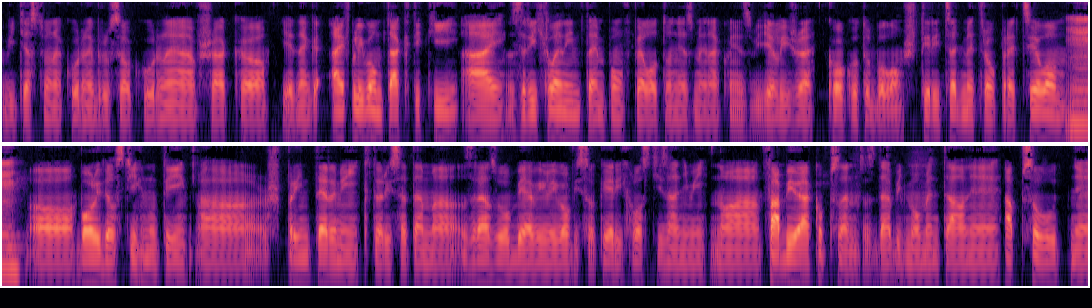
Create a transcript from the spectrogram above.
víťazstvo na Kurne Brusel Kurne a avšak e, jednak aj vplyvom taktiky, aj zrýchleným tempom v pelotone sme nakoniec videli, že koľko to bolo, 40 metrov pred cieľom mm. o, boli dostihnutí šprintermi, ktorí sa tam e, zrazu objavili vo vysokej rýchlosti za nimi. No a Fabio Jakobsen sa zdá byť momentálne absolútne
